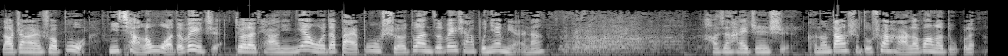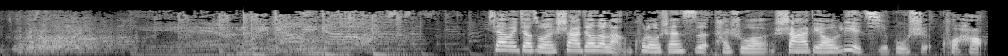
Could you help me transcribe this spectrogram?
老丈人说：“不，你抢了我的位置。对了，条，你念我的百步蛇段子，为啥不念名呢？”好像还真是，可能当时读串行了，忘了读了。下一位叫做沙雕的懒骷髅山思，他说：“沙雕猎奇故事（括号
